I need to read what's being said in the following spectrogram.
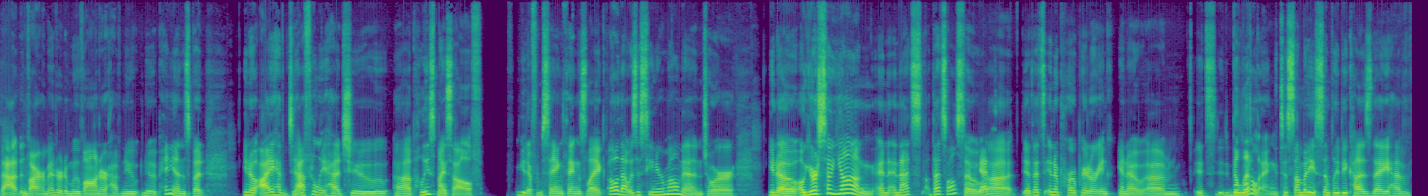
that environment or to move on or have new new opinions. But you know, I have definitely had to uh, police myself, you know, from saying things like, "Oh, that was a senior moment," or you know yeah. oh you're so young and and that's that's also yes. uh, yeah, that's inappropriate or in, you know um, it's belittling to somebody simply because they have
